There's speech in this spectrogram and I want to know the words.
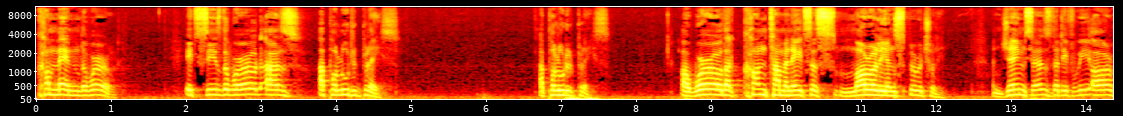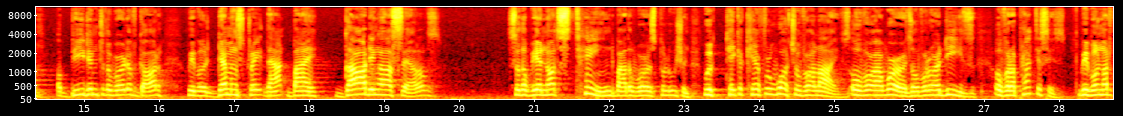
commend the world. It sees the world as a polluted place. A polluted place. A world that contaminates us morally and spiritually. And James says that if we are obedient to the word of God, we will demonstrate that by guarding ourselves so that we are not stained by the world's pollution. We'll take a careful watch over our lives, over our words, over our deeds, over our practices. We will not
